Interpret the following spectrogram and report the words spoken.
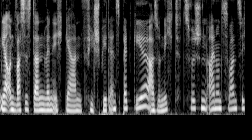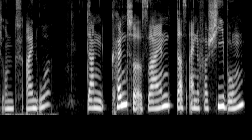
Ja, und was ist dann, wenn ich gern viel später ins Bett gehe, also nicht zwischen 21 und 1 Uhr? dann könnte es sein, dass eine Verschiebung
